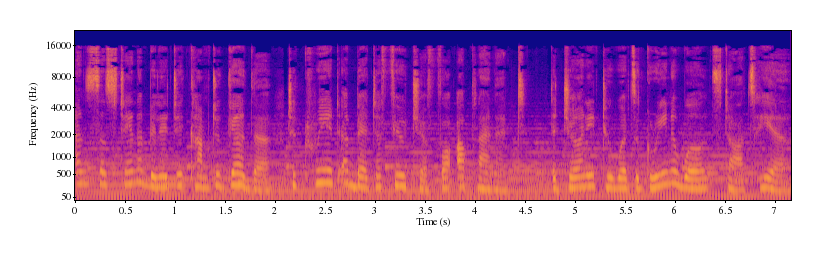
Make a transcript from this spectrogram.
and sustainability come together to create a better future for our planet. The journey towards a greener world starts here.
